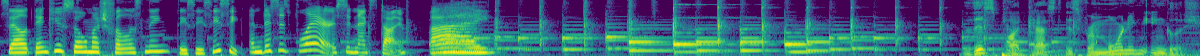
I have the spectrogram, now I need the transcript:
So thank you so much for listening. This is Cici. And this is Blair. See you next time. Bye. This podcast is from Morning English.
